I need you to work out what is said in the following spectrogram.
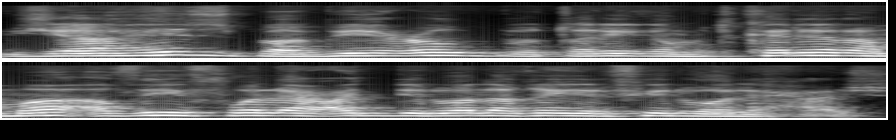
جاهز ببيعه بطريقة متكررة ما أضيف ولا أعدل ولا أغير فيه ولا حاجة.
